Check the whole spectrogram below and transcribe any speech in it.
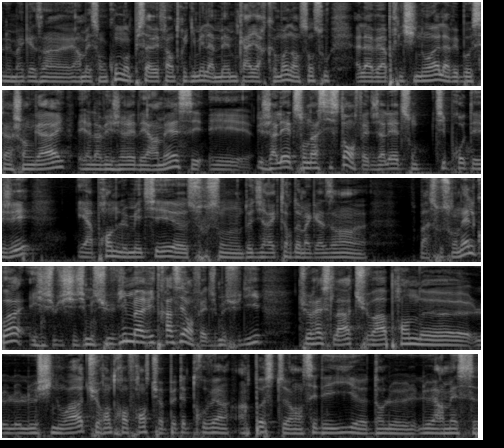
magasin Hermès Hong Kong, en plus, elle avait fait entre guillemets la même carrière que moi, dans le sens où elle avait appris le chinois, elle avait bossé à Shanghai et elle avait géré des Hermès. Et, j'allais être son assistant en fait, j'allais être son petit protégé et apprendre le métier euh, sous son, de directeur de magasin euh, bah, sous son aile, quoi. Et je, me suis vu ma vie tracée en fait. Je me suis dit, tu restes là, tu vas apprendre euh, le, chinois, tu rentres en France, tu vas peut-être trouver un, poste en CDI dans le, le Hermès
